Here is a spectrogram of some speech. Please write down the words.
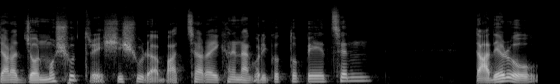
যারা জন্মসূত্রে শিশুরা, বাচ্চারা এখানে নাগরিকত্ব পেয়েছেন, তাদেরও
